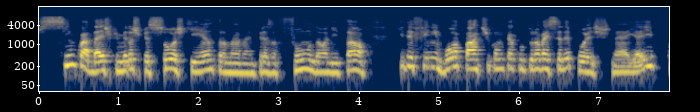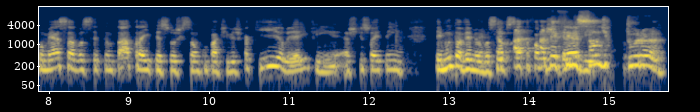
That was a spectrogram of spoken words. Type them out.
5 a 10 primeiras pessoas que entram na, na, empresa, fundam ali e tal, que definem boa parte de como que a cultura vai ser depois, né? E aí começa você tentar atrair pessoas que são compatíveis com aquilo, e aí, enfim, acho que isso aí tem, tem muito a ver mesmo. Você, de certa forma, a, a escreve... definição de cultura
